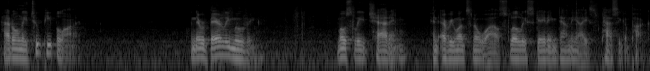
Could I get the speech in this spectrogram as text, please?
had only two people on it, and they were barely moving, mostly chatting, and every once in a while slowly skating down the ice, passing a puck.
